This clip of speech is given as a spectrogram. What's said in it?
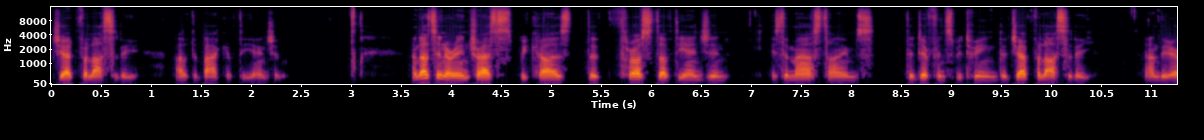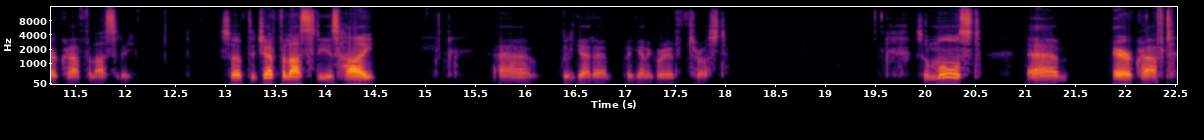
jet velocity out the back of the engine. And that's in our interests because the thrust of the engine is the mass times the difference between the jet velocity and the aircraft velocity. So if the jet velocity is high, uh, we'll get a we'll get a greater thrust. So most um, aircraft,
